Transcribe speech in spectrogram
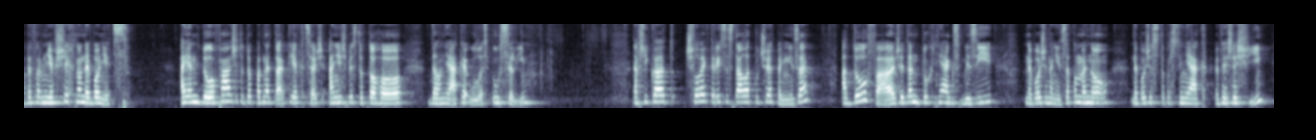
ve formě všechno nebo nic. A jen doufá, že to dopadne tak, jak chceš, aniž bys do toho dal nějaké úsilí. Například člověk, který se stále půjčuje peníze a doufá, že ten dluh nějak zmizí, nebo že na něj zapomenou, nebo že se to prostě nějak vyřeší,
